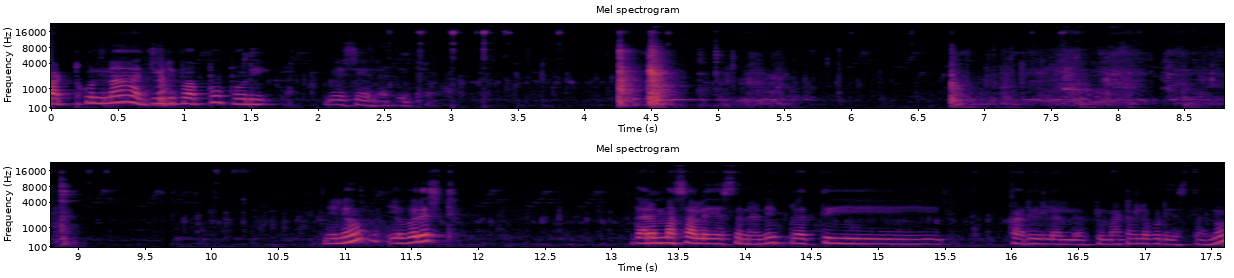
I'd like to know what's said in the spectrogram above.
పట్టుకున్న జీడిపప్పు పొడి వేసేయాలి దీంట్లో నేను ఎవరెస్ట్ గరం మసాలా వేస్తానండి. ప్రతి కర్రీలలోకి మటన్లో కూడా వేస్తాను.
